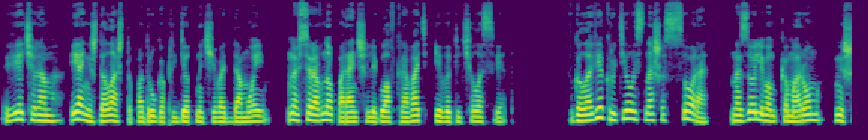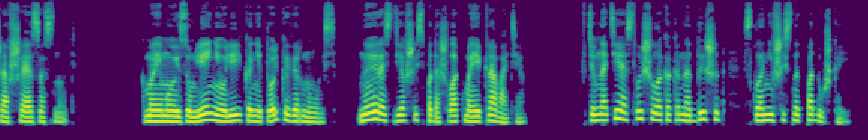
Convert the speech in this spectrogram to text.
Вечером я не ждала, что подруга придет ночевать домой, но все равно пораньше легла в кровать и выключила свет. В голове крутилась наша ссора, назойливым комаром, мешавшая заснуть. К моему изумлению, Лилька не только вернулась, но и, раздевшись, подошла к моей кровати. В темноте я слышала, как она дышит, склонившись над подушкой.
